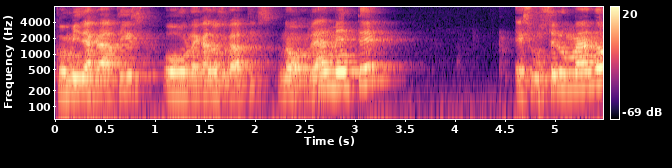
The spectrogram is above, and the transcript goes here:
comida gratis o regalos gratis, no, realmente es un ser humano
